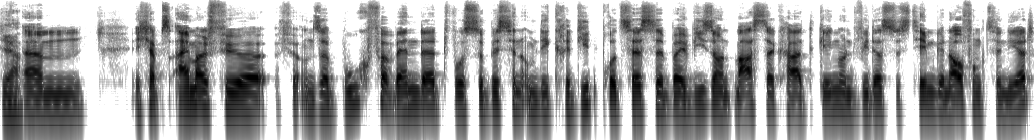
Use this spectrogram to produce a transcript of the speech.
Ja. Ähm, ich habe es einmal für, für unser Buch verwendet, wo es so ein bisschen um die Kreditprozesse bei Visa und Mastercard ging und wie das System genau funktioniert.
